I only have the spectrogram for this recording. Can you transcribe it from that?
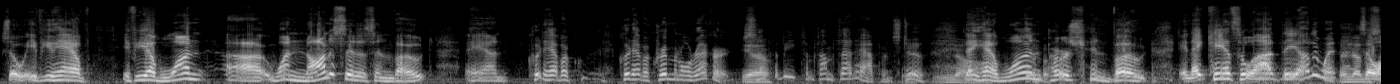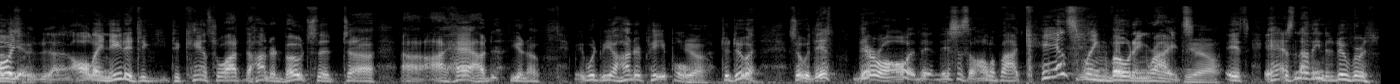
so if you have if you have one uh, one non-citizen vote and could have a could have a criminal record. Yeah. Sometimes, sometimes that happens too. No. They have one person vote and they cancel out the other one. Another so all, you, uh, all they needed to, to cancel out the hundred votes that uh, uh, I had, you know, it would be hundred people Yeah. to do it. So this they're all this is all about canceling voting rights. Yeah. It's it has nothing to do with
